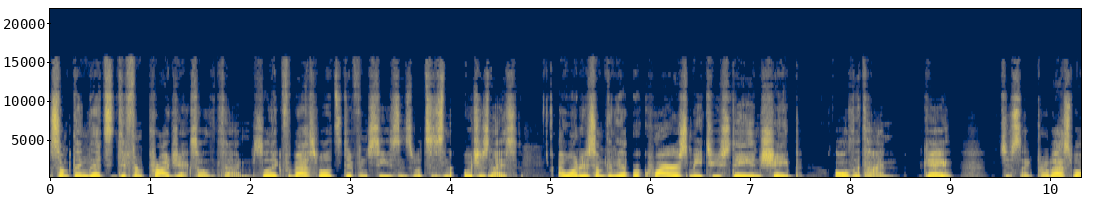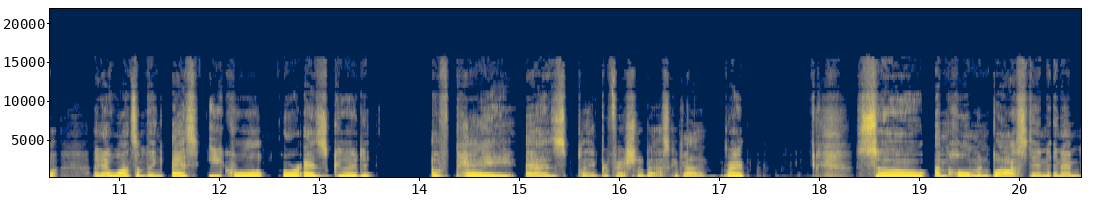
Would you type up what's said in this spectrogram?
something that's different projects all the time. So like for basketball, it's different seasons, which is, which is nice. I want to do something that requires me to stay in shape all the time. Okay. Just like pro basketball. And I want something as equal or as good of pay as playing professional basketball. Right. So I'm home in Boston and I'm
